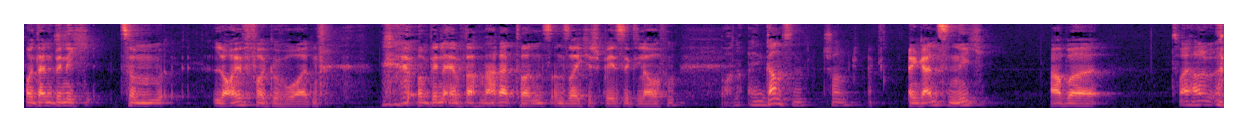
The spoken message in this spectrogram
und dann bin ich zum Läufer geworden und bin einfach Marathons und solche Späße gelaufen. Boah, einen ganzen schon. Einen ganzen nicht, aber Zwei halbe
